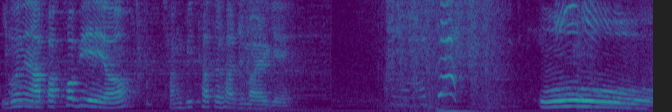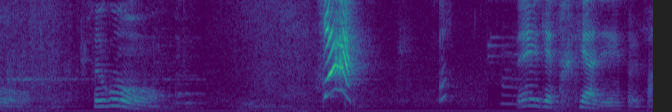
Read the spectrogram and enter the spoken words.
이번엔 아빠 컵이에요. 장비 탓을 하지 말게. 오, 최고. 세게 싹 해야지, 솔파.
